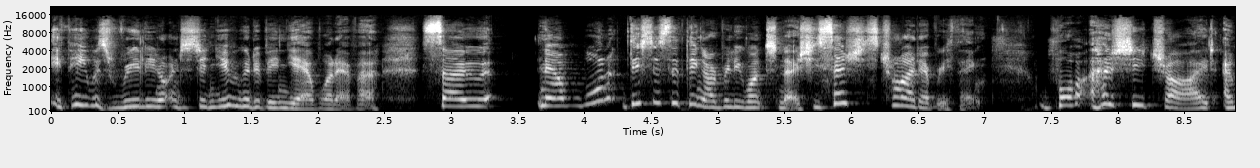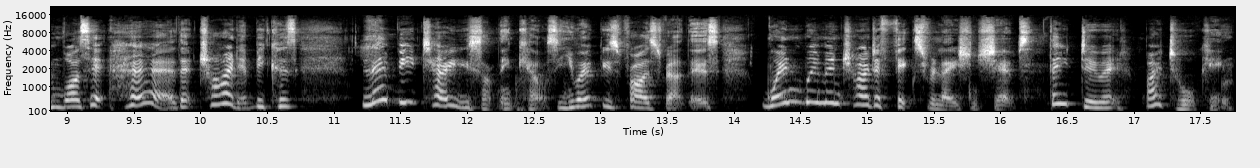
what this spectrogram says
if he was really not interested in you, would have been, yeah, whatever. So now, what this is the thing I really want to know. She says she's tried everything. What has she tried, and was it her that tried it? Because let me tell you something, Kelsey. You won't be surprised about this. When women try to fix relationships, they do it by talking.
